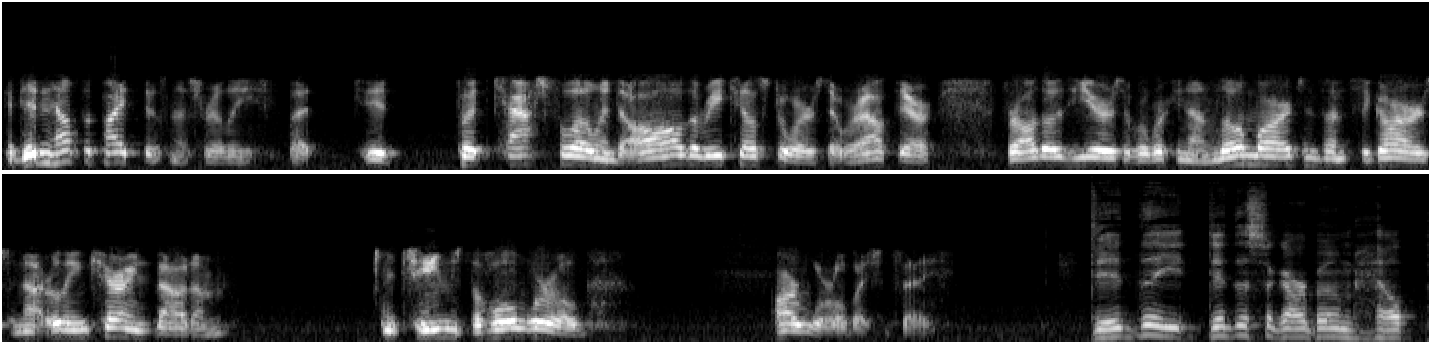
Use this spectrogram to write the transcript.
It didn't help the pipe business really, but it put cash flow into all the retail stores that were out there for all those years that we're working on low margins on cigars and not really caring about them, it changed the whole world, our world, I should say. Did the did the cigar boom help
